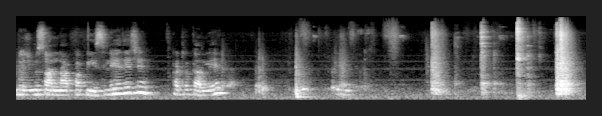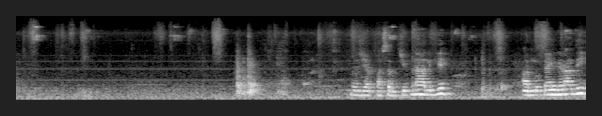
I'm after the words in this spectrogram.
ਲੋ ਜੀ ਮਸਾਲਾ ਆਪਾਂ ਪੀਸ ਲਿਆ ਇਹਦੇ 'ਚ ਕਟਰ ਕਰ ਲਿਆ ਲੋ ਜੀ ਆਪਾਂ ਸਬਜ਼ੀ ਬਣਾ ਲਈਏ ਆਲੂ ਬੈਂਗਣਾਂ ਦੀ।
